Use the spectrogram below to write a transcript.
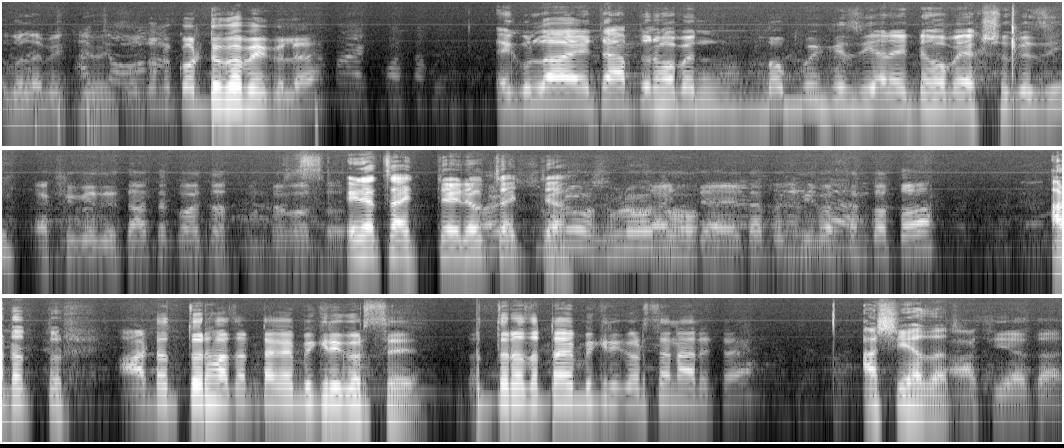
এগুলো বিক্রি হয়েছে ওজন কটুক হবে এগুলা? এগুলা এটা আপনার হবে নব্বই কেজি আর এটা হবে একশো কেজি। একশো কেজি তাতে কয় এটা চারটা এটাও চারটা। এটা বিক্রি করছেন কত? আটাত্তর। আটাত্তর হাজার টাকা বিক্রি করছে। সত্তর হাজার টাকা বিক্রি করছেন আর এটা? আশি হাজার। আশি হাজার।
